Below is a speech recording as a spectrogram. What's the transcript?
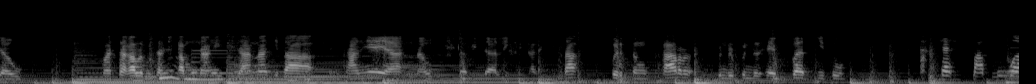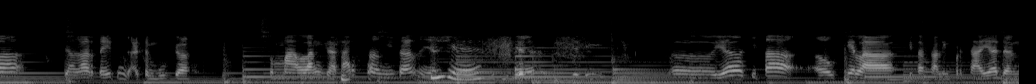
jauh. Masa kalau misalnya kamu nangis di sana kita misalnya ya naudzubillah min dzalik misalnya kita bertengkar bener-bener hebat gitu. Akses Papua Jakarta itu nggak semudah ke Malang Jakarta misalnya. Iya. Ya jadi eh, ya kita oke lah kita saling percaya dan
